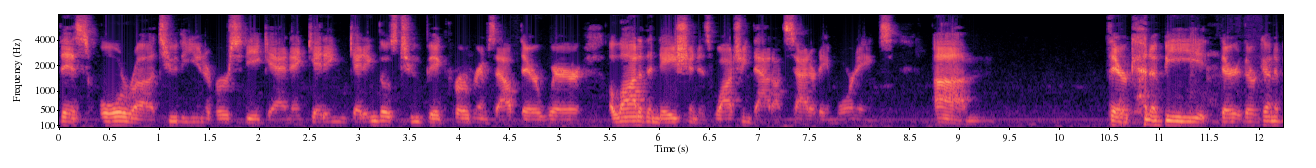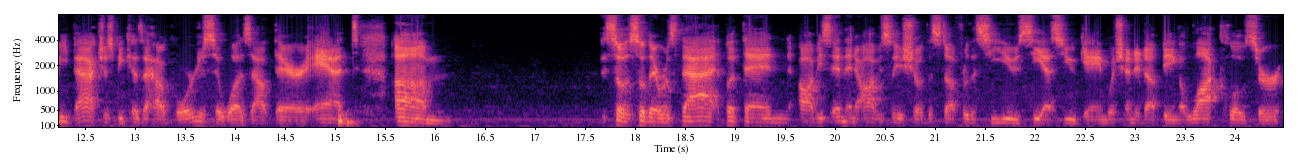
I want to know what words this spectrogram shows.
this aura to the university again and getting getting those two big programs out there where a lot of the nation is watching that on Saturday mornings. Um, they're gonna be they're they're gonna be back just because of how gorgeous it was out there. And um, so so there was that but then obviously and then obviously showed the stuff for the cu csu game which ended up being a lot closer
